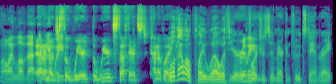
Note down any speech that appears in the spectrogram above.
oh, I love that. I don't know, can't just the weird the weird stuff there. It's kind of like Well, that will play well with your Really- Portraits of American Food stand, right?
